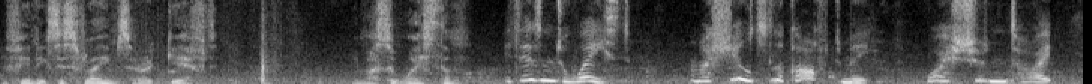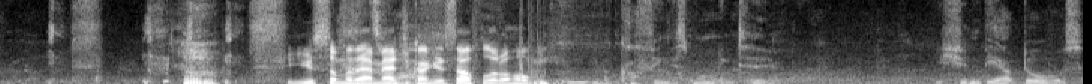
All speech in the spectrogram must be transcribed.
The Phoenix's flames are a gift. You mustn't waste them. It isn't a waste. My shields look after me. Why shouldn't I? Use some of that magic on yourself, little homie. You were coughing this morning too. You shouldn't be outdoors.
